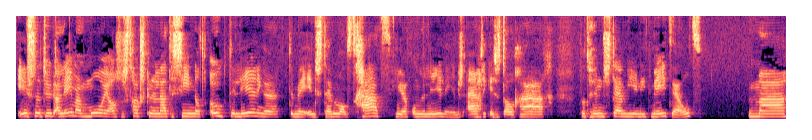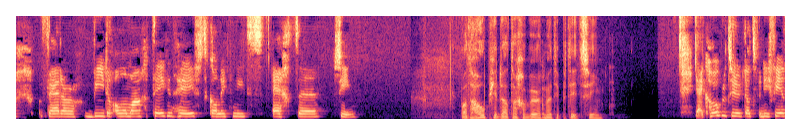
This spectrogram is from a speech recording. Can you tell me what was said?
is natuurlijk alleen maar mooi als we straks kunnen laten zien dat ook de leerlingen ermee instemmen. Want het gaat hier om de leerlingen. Dus eigenlijk is het al raar dat hun stem hier niet meetelt. Maar verder, wie er allemaal getekend heeft, kan ik niet echt uh, zien. Wat hoop je dat er gebeurt met die petitie? Ja, ik hoop natuurlijk dat we die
